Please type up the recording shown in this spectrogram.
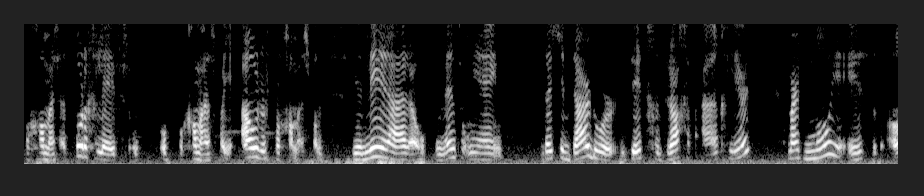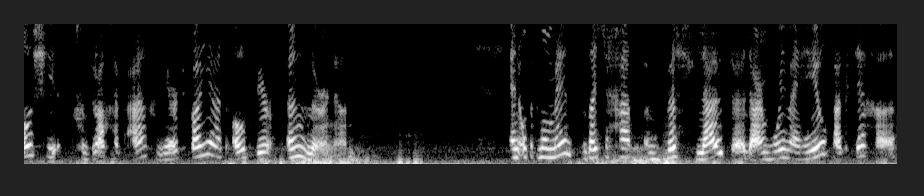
programma's uit vorige levens, of, of programma's van je ouders, programma's van je leraren of de mensen om je heen dat je daardoor dit gedrag hebt aangeleerd. Maar het mooie is dat als je gedrag hebt aangeleerd, kan je het ook weer unlearnen. En op het moment dat je gaat besluiten, daarom hoor je mij heel vaak zeggen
